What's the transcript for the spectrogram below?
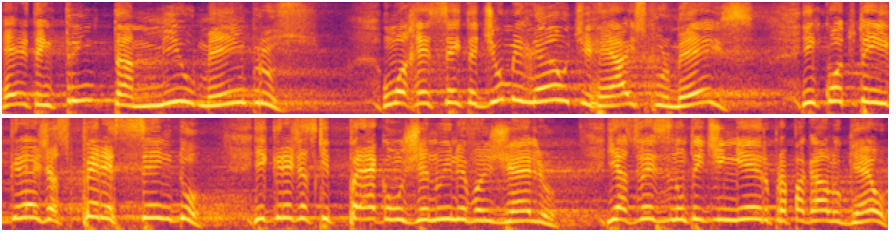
Ele tem 30 mil membros, uma receita de um milhão de reais por mês, enquanto tem igrejas perecendo, igrejas que pregam o genuíno evangelho, e às vezes não tem dinheiro para pagar aluguel,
